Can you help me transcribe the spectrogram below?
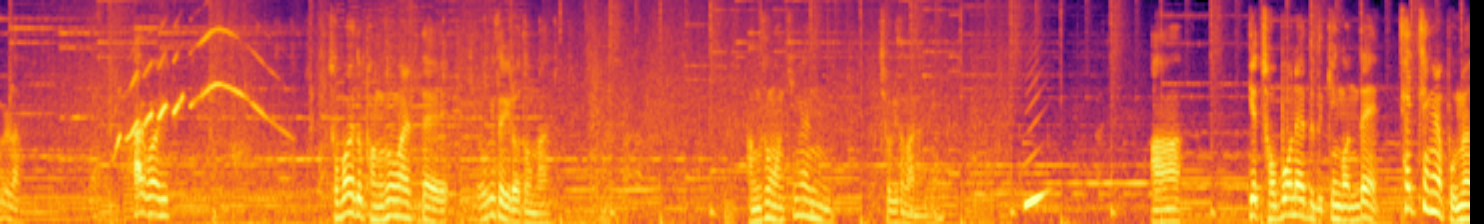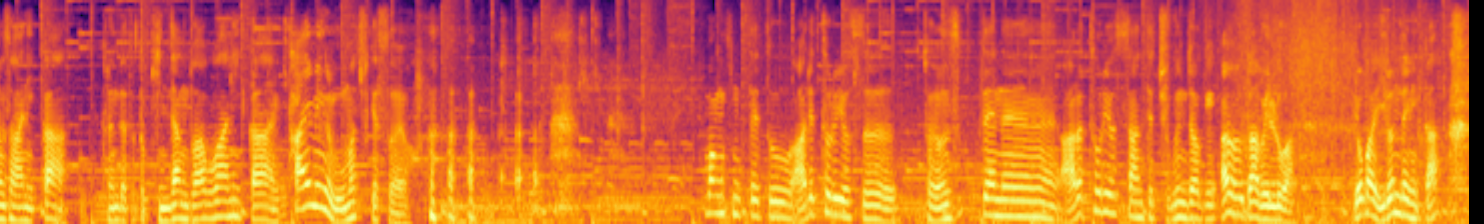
몰라. 아이고, 이- 저번에도 방송할 때 여기서 이러더만. 방송만 키면 저기서 말하네. 아, 이게 저번에도 느낀 건데, 채팅을 보면서 하니까, 그런데도 또 긴장도 하고 하니까, 타이밍을 못 맞추겠어요. 방송 때도 아르토리우스, 저 연습 때는 아르토리우스한테 죽은 적이, 아유, 나 왜 일로 와. 여봐, 이런다니까?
